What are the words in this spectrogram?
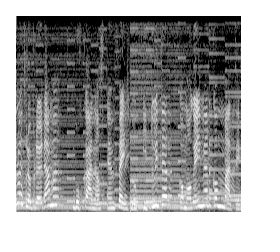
Gustó nuestro programa, búscanos en Facebook y Twitter como Gamer con Mate.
